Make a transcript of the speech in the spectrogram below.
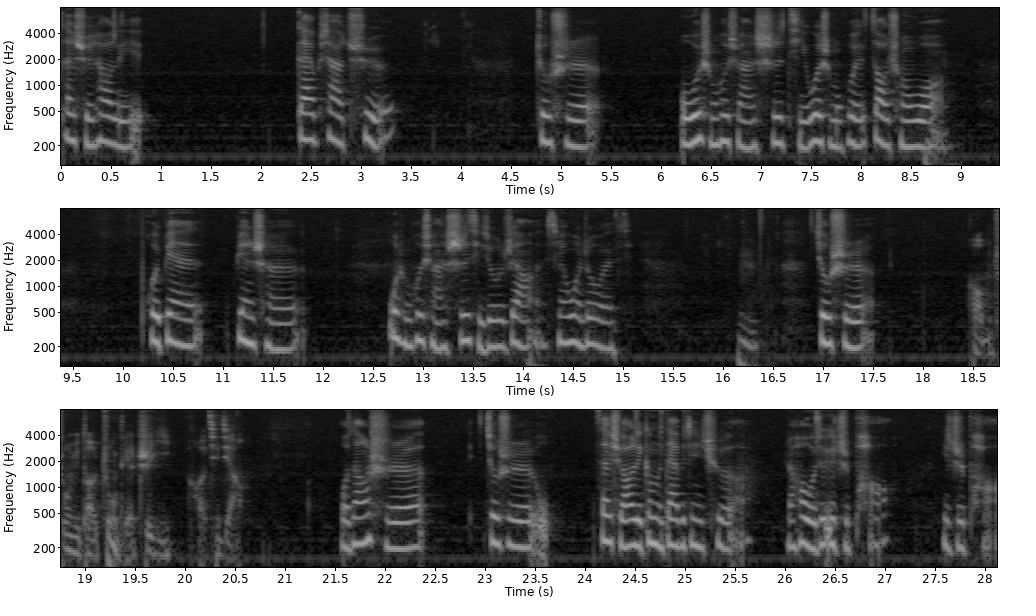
在学校里待不下去，就是我为什么会喜欢尸体，为什么会造成我会变变成为什么会喜欢尸体，就是这样。先问这个问题，嗯，就是好，我们终于到重点之一。好，请讲。我当时就是在学校里根本待不进去了，然后我就一直跑，一直跑，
